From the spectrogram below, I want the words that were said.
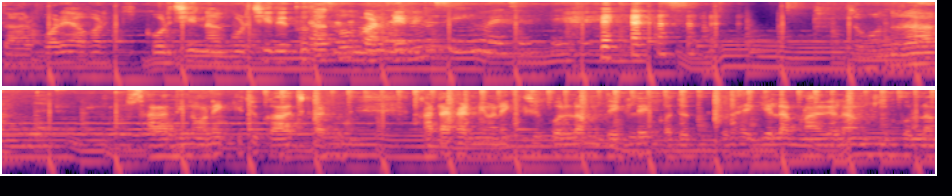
তারপরে আবার কি করছি না করছি দেখতে থাকো কন্টিনিউ তো বন্ধুরা সারাদিন অনেক কিছু কাজ কাট খাটাখাটনি অনেক কিছু করলাম, দেখলে কত কোথায় গেলাম, না গেলাম, কি করলাম,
